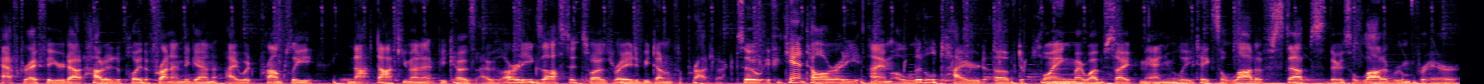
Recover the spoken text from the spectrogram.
after I figured out how to deploy the front end again, I would promptly not document it because I was already exhausted, so I was ready to be done with the project. So if you can't tell already, I'm a little tired of deploying my website manually. It takes a lot of steps, there's a lot of room for error,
